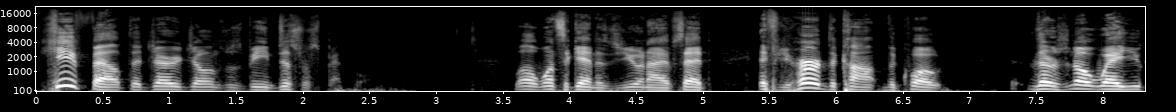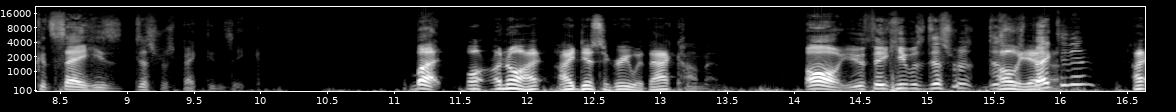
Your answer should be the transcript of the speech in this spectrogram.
he felt that Jerry Jones was being disrespectful. Well, once again, as you and I have said, if you heard the com- the quote, there's no way you could say he's disrespecting Zeke. But Well, uh, no, I, I disagree with that comment. oh, you think he was disres- Oh, yeah. disrespecting him? I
